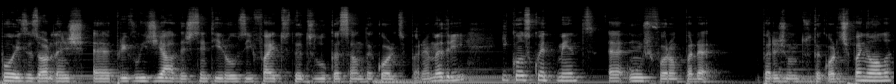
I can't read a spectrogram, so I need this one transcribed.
pois as ordens uh, privilegiadas sentiram os efeitos da deslocação da corte para Madrid e, consequentemente, uh, uns foram para para junto da corte espanhola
